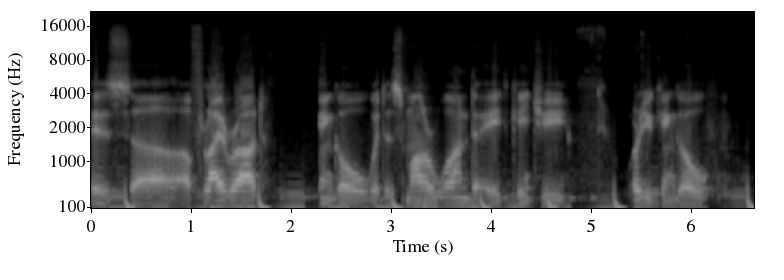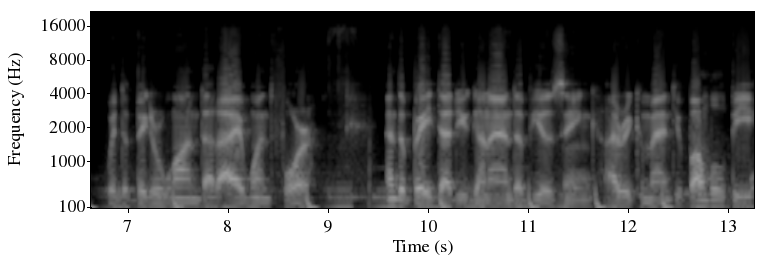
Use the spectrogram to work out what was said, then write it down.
is uh, a fly rod. You can go with the smaller one the 8 kg or you can go with the bigger one that I went for. And the bait that you're gonna end up using I recommend you bumblebee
